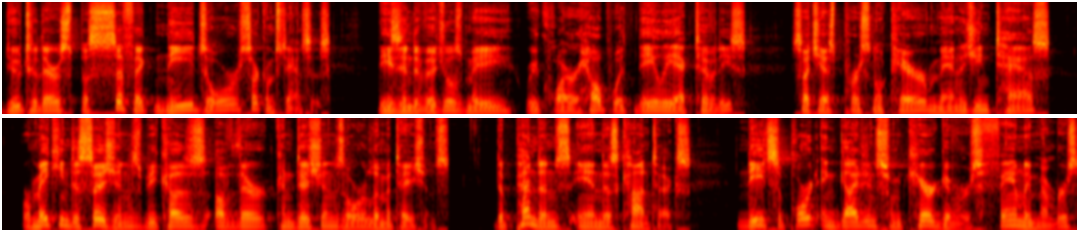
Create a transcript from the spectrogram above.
due to their specific needs or circumstances. These individuals may require help with daily activities, such as personal care, managing tasks, or making decisions because of their conditions or limitations. Dependents in this context need support and guidance from caregivers, family members,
